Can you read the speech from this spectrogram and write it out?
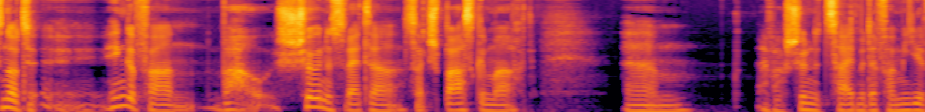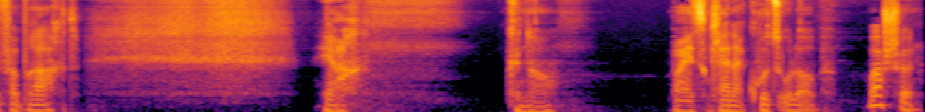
sind dort äh, hingefahren. Wow, schönes Wetter, es hat Spaß gemacht. Ähm, einfach schöne Zeit mit der Familie verbracht. Ja, genau. War jetzt ein kleiner Kurzurlaub. War schön.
